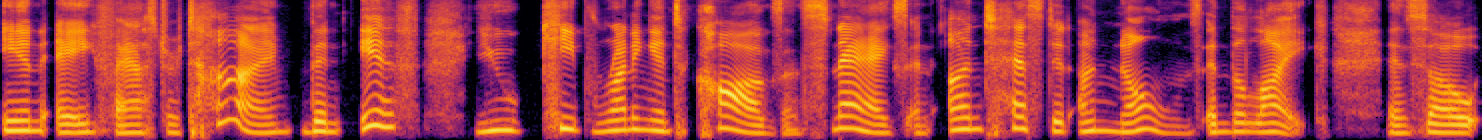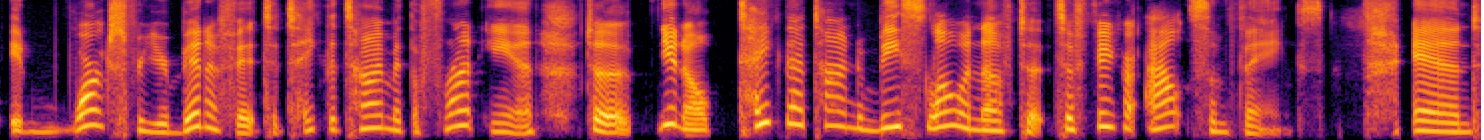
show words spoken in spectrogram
in a faster time than if you keep running into cogs and snags and untested unknowns and the like. And so it works for your benefit to take the time at the front end to, you know, take that time to be slow enough to, to figure out some things. And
